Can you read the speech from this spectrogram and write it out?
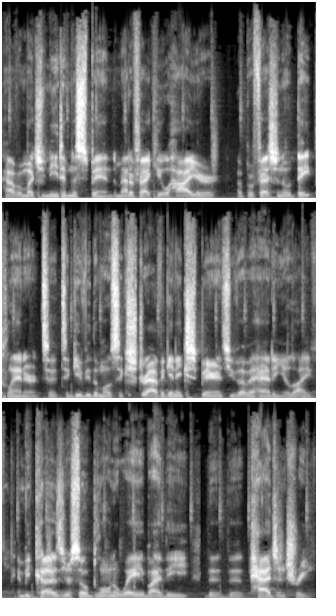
however much you need him to spend. Matter of fact, he'll hire a professional date planner to, to give you the most extravagant experience you've ever had in your life. And because you're so blown away by the, the, the pageantry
